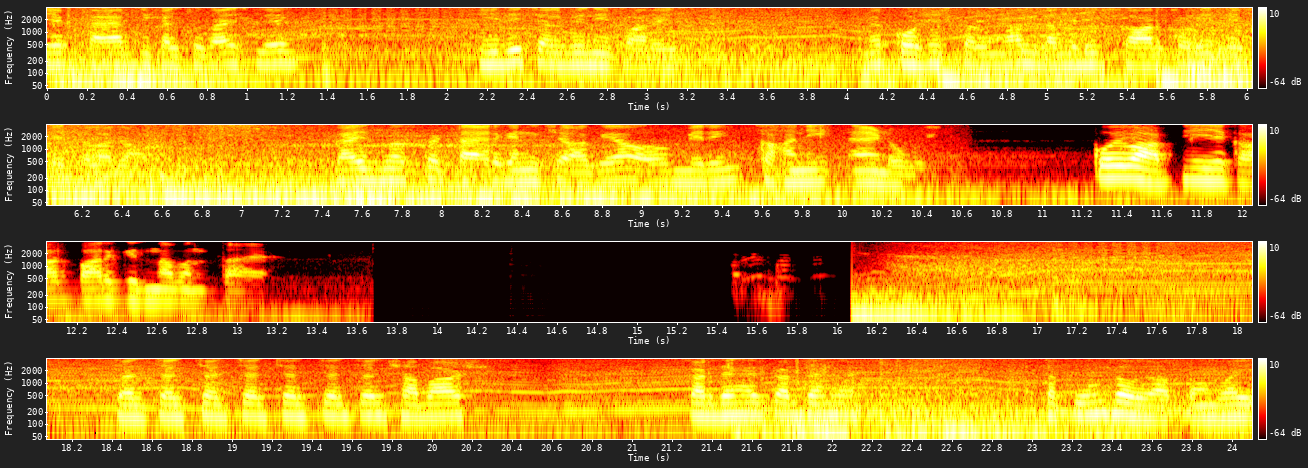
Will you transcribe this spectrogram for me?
एक टायर निकल चुका है, इसलिए सीधी चल भी नहीं पा रही। मैं कोशिश करूँगा लंगड़ी कार को ही लेके चला जाऊँ। गाइस मैं उस पर टायर के नीचे आ गया और मेरी कहानी एंड हो गई। कोई बात नहीं एक आध बार गिरना बनता है। चल चल चल चल चल चल चल, शाबाश। कर देंगे कर देंगे। सकून से हो जाता हूँ भाई।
